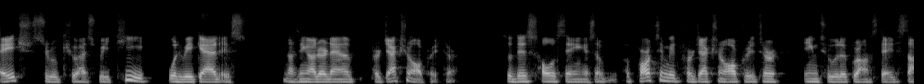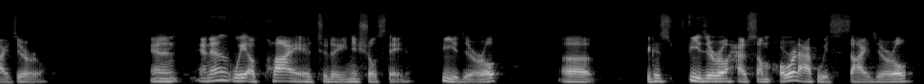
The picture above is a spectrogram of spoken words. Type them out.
h through QSVT, what we get is nothing other than a projection operator. So this whole thing is an approximate projection operator into the ground state psi zero. And, and then we apply it to the initial state, phi zero. Uh, because phi zero has some overlap with psi zero,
